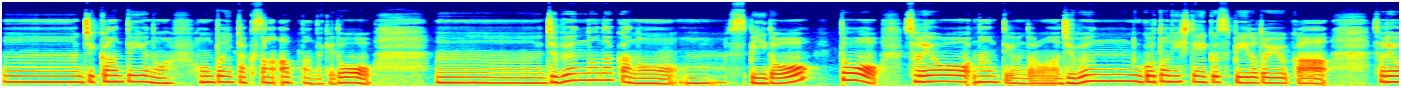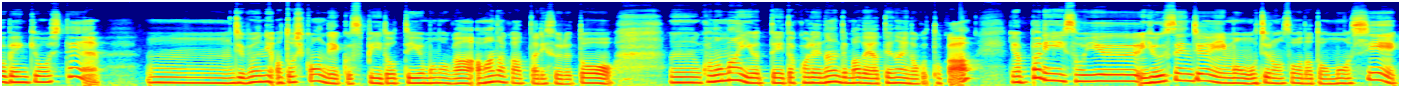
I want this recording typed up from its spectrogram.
うん、時間っていうのは本当にたくさんあったんだけどうん自分の中の、うん、スピードとそれを何て言うんだろうな自分ごとにしていくスピードというかそれを勉強してうーん自分に落とし込んでいくスピードっていうものが合わなかったりするとうんこの前言っていたこれなんでまだやってないのとかやっぱりそういう優先順位ももちろんそうだと思うし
